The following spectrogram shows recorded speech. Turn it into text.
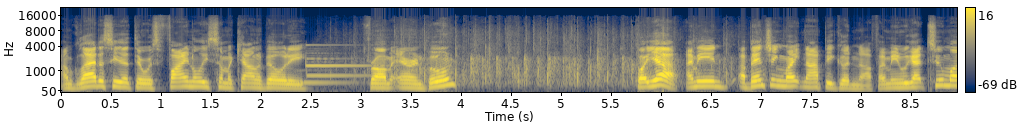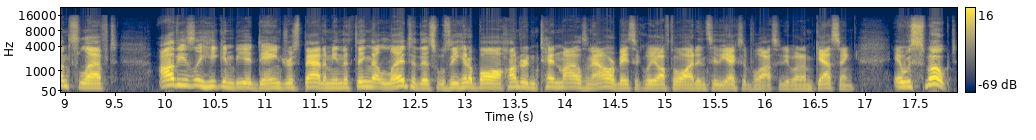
I'm glad to see that there was finally some accountability from Aaron Boone. But yeah, I mean, a benching might not be good enough. I mean, we got two months left. Obviously, he can be a dangerous bat. I mean, the thing that led to this was he hit a ball 110 miles an hour basically off the wall. I didn't see the exit velocity, but I'm guessing it was smoked.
